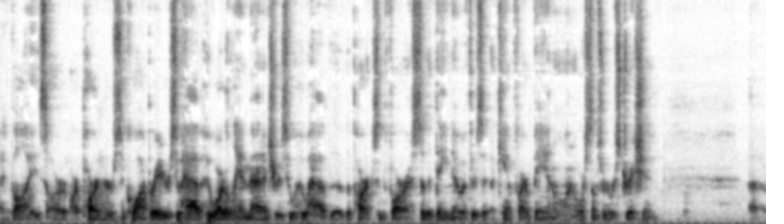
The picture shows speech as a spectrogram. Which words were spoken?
uh, advise our, our partners and cooperators who have who are the land managers who, who have the, the parks and forests so that they know if there's a, a campfire ban on or some sort of restriction. Uh,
